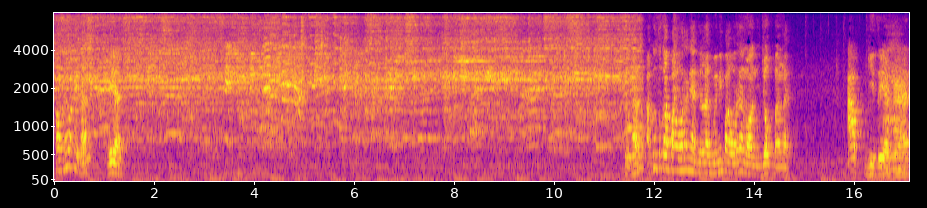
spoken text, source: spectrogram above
Powernya oke kan? Iya. Tuh kan, aku suka powernya di lagu ini powernya nonjok banget. Up gitu ya Hmm. kan.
